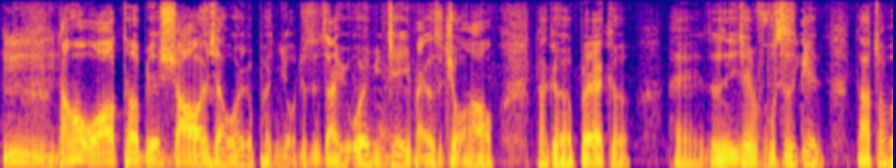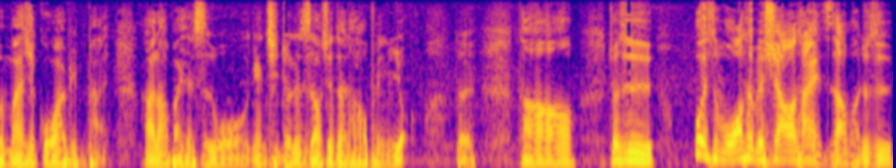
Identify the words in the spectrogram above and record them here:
嗯，然后我要特别 shout 一下我一个朋友，就是在于卫民街一百二十九号那个 Black，嘿，这是一间服饰店，他专门卖一些国外品牌，他老板也是我年轻就认识到现在的好朋友。对，然后就是为什么我要特别 shout 他，也知道吗？就是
